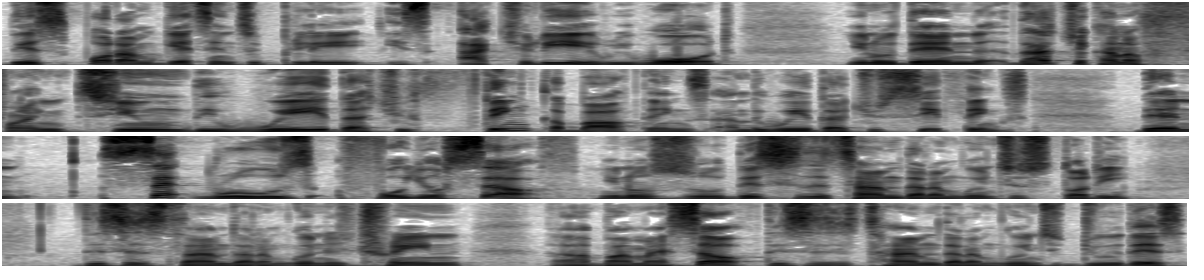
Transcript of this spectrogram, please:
this sport I'm getting to play is actually a reward, you know, then that should kind of fine tune the way that you think about things and the way that you see things. Then set rules for yourself. You know, so this is the time that I'm going to study. This is the time that I'm going to train uh, by myself. This is the time that I'm going to do this.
